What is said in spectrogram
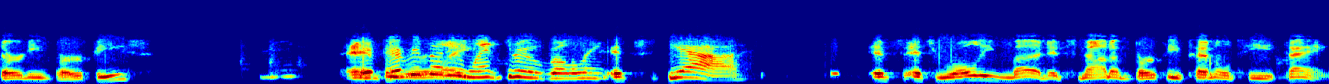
30 burpees." And if everybody like, went through rolling, it's yeah, it's it's rolling mud. It's not a burpee penalty thing.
